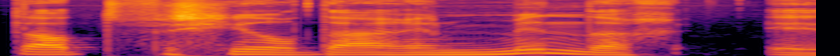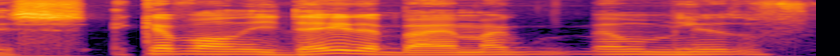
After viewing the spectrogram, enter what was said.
dat verschil daarin minder is. Ik heb wel een idee daarbij, maar ik ben wel benieuwd of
